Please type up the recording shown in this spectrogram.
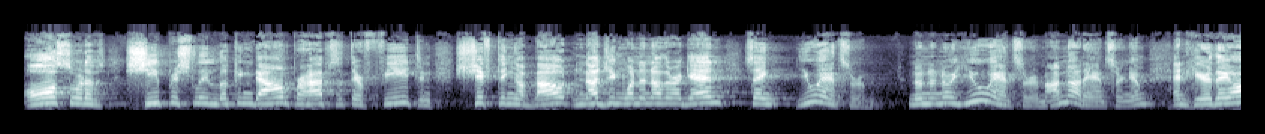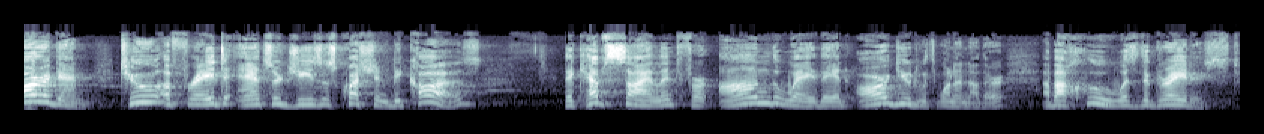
all sort of sheepishly looking down, perhaps at their feet, and shifting about, nudging one another again, saying, You answer him. No, no, no, you answer him. I'm not answering him. And here they are again, too afraid to answer Jesus' question because they kept silent, for on the way they had argued with one another about who was the greatest.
